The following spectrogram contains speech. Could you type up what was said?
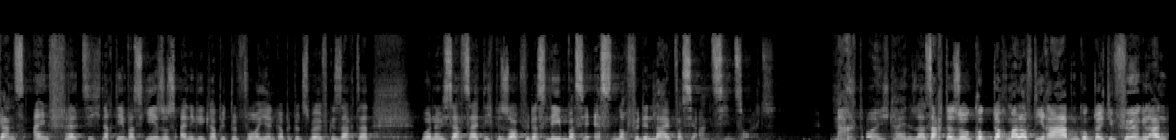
ganz einfältig nach dem, was Jesus einige Kapitel vorher, in Kapitel 12, gesagt hat, wo er nämlich sagt, seid nicht besorgt für das Leben, was ihr essen, noch für den Leib, was ihr anziehen sollt. Macht euch keine Sorgen. Sagt er so, guckt doch mal auf die Raben, guckt euch die Vögel an,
